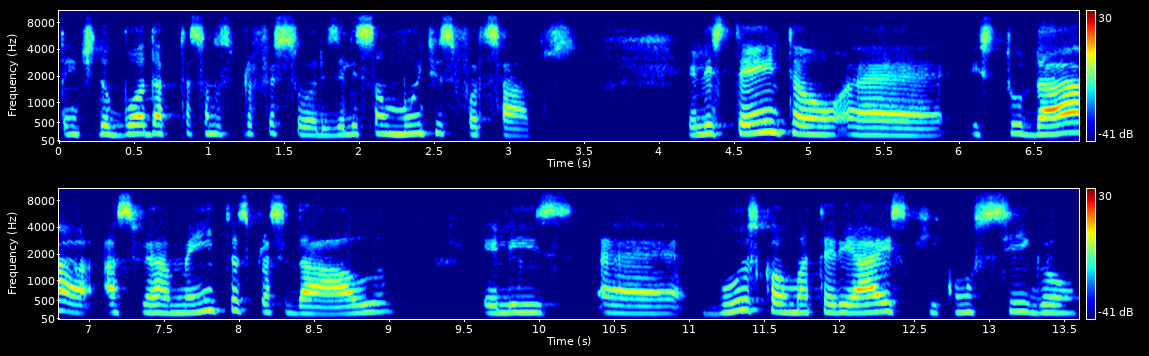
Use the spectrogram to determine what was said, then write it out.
tem tido boa adaptação dos professores. Eles são muito esforçados. Eles tentam é, estudar as ferramentas para se dar aula, eles é, buscam materiais que consigam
